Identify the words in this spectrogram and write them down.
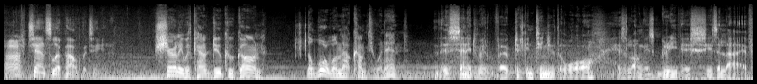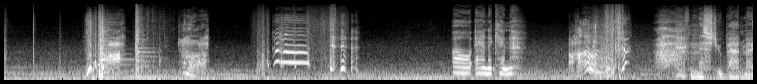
Uh, Chancellor Palpatine. Surely with Count Dooku gone, the war will now come to an end. The Senate will vote to continue the war as long as Grievous is alive. Oh, Anakin. I've missed you, Padme.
